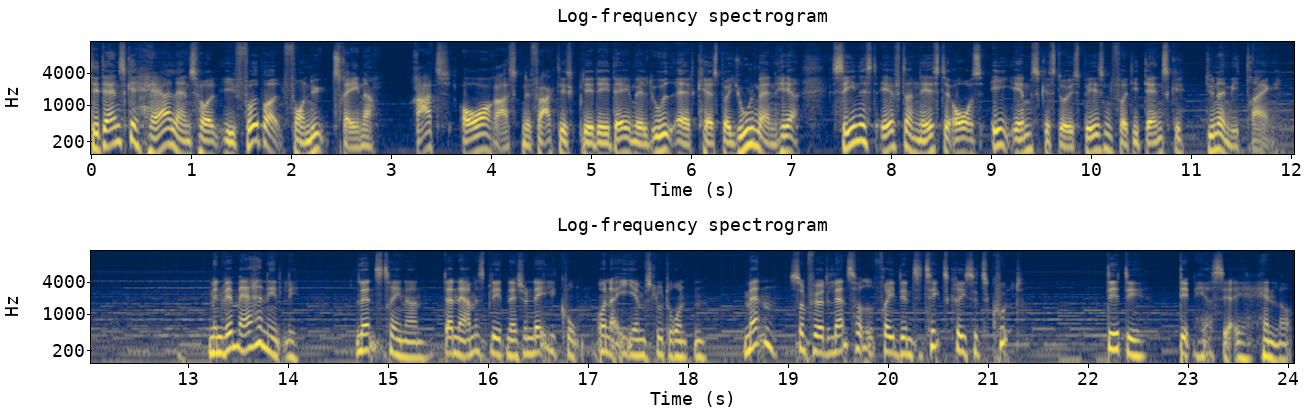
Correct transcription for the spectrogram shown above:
Det danske herrelandshold i fodbold får ny træner. Ret overraskende faktisk bliver det i dag meldt ud, at Kasper Julemand her senest efter næste års EM skal stå i spidsen for de danske dynamitdrenge. Men hvem er han egentlig? Landstræneren, der nærmest blev et nationalikon under EM-slutrunden. Manden, som førte landsholdet fra identitetskrise til kult. Det er det, den her serie handler om.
